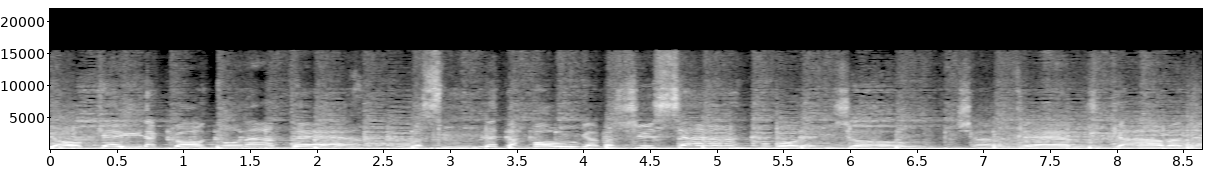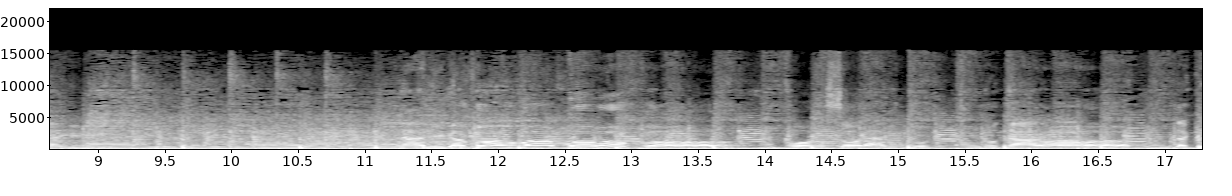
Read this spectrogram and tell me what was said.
余計なことなんて忘れた方がマシさ。これ以上しゃれてる時間はない。何が「ウォーウォーウォーウォーこの空に届くのだろう。だけ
